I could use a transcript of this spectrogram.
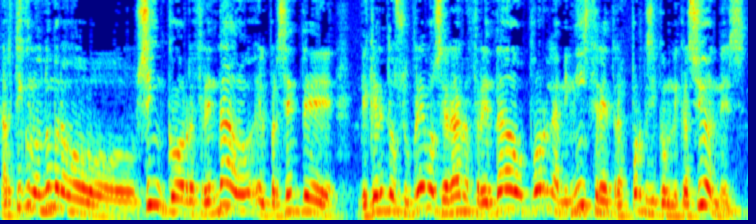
Artículo número 5, refrendado. El presente decreto supremo será refrendado por la ministra de Transportes y Comunicaciones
